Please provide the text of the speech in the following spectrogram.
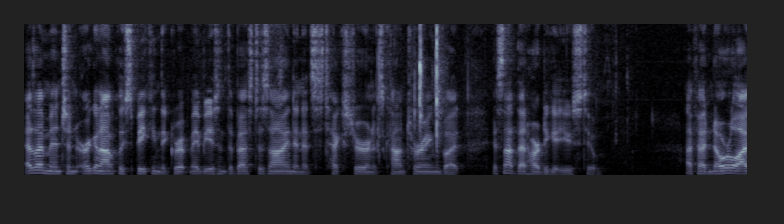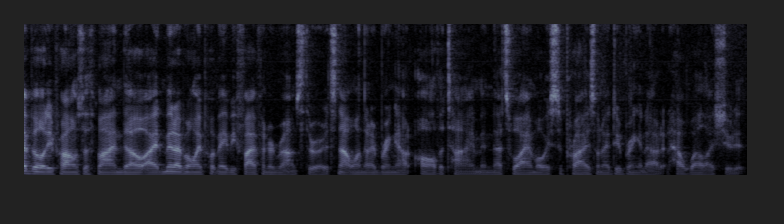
As I mentioned, ergonomically speaking, the grip maybe isn't the best design in its texture and its contouring, but it's not that hard to get used to. I've had no reliability problems with mine, though I admit I've only put maybe 500 rounds through it. It's not one that I bring out all the time, and that's why I'm always surprised when I do bring it out at how well I shoot it.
